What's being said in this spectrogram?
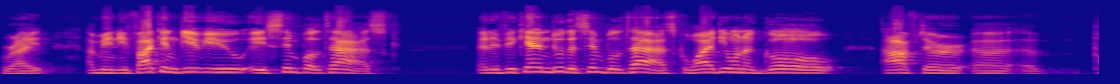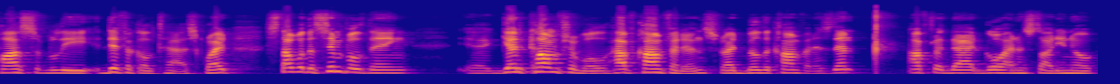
right? I mean, if I can give you a simple task, and if you can't do the simple task, why do you want to go after uh, possibly difficult task, right? Start with a simple thing, uh, get comfortable, have confidence, right? Build the confidence. Then after that, go ahead and start, you know,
